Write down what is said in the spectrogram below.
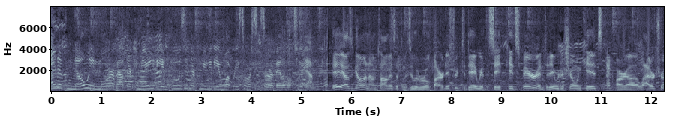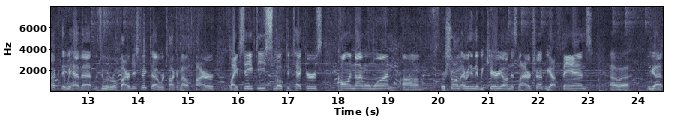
kind of knowing more about their community and who's in their community and what resources are available to them. Hey, how's it going? I'm Thomas at the Missoula Rural Fire District. Today we have the Safe Kids Fair, and today we're just showing kids our uh, ladder truck that we have at Missoula Rural Fire District. Uh, we're talking about fire, life safety, smoke detectors, calling 911. Um, we're showing them everything that we carry on this ladder truck. We got fans, uh, we got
